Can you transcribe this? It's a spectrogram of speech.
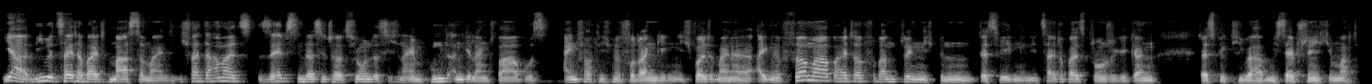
Ja, liebe Zeitarbeit Mastermind. Ich war damals selbst in der Situation, dass ich an einem Punkt angelangt war, wo es einfach nicht mehr voranging. Ich wollte meine eigene Firma weiter voranbringen. Ich bin deswegen in die Zeitarbeitsbranche gegangen, respektive habe mich selbstständig gemacht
